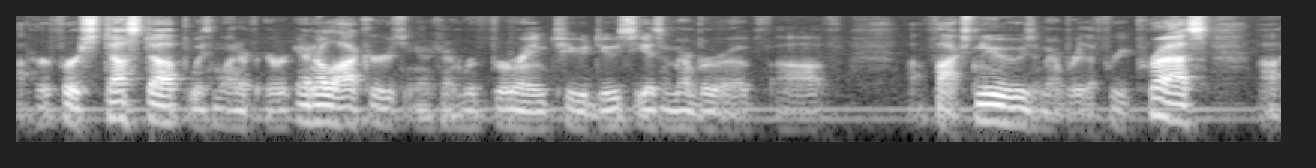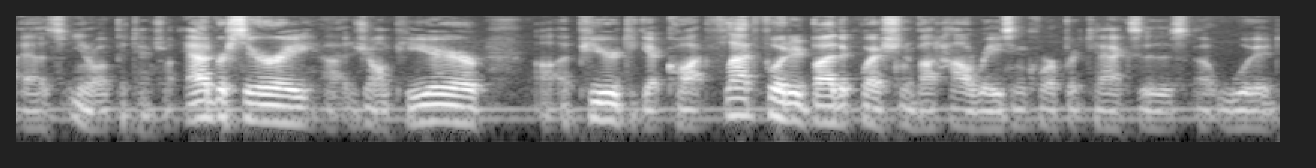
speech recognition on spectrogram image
uh, her first dust up with one of her interlocutors, you know, kind of referring to Doocy as a member of, of uh, Fox News, a member of the Free Press, uh, as you know a potential adversary. Uh, Jean Pierre appeared to get caught flat-footed by the question about how raising corporate taxes would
